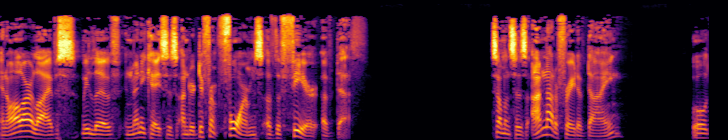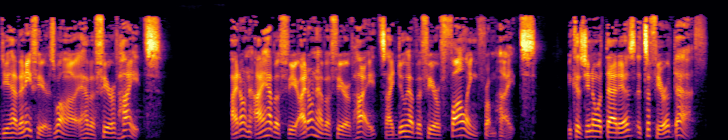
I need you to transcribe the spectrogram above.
And all our lives, we live, in many cases, under different forms of the fear of death. Someone says, I'm not afraid of dying. Well, do you have any fears? Well, I have a fear of heights. I don't I have a fear I don't have a fear of heights. I do have a fear of falling from heights. Because you know what that is? It's a fear of death.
